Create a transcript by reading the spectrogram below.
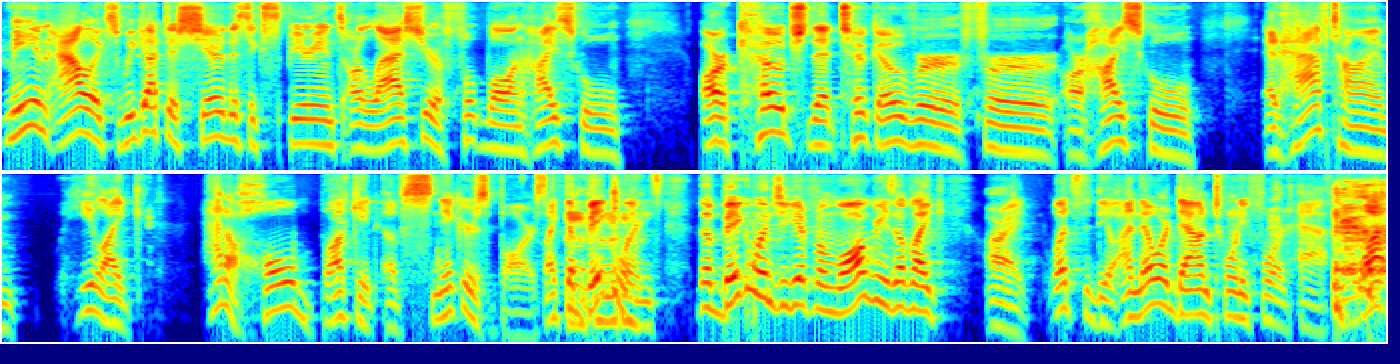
me and Alex, we got to share this experience our last year of football in high school. Our coach that took over for our high school at halftime, he like had a whole bucket of Snickers bars, like the big Mhm. ones, the big ones you get from Walgreens. I'm like, all right, what's the deal? I know we're down 24 at half, but why,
